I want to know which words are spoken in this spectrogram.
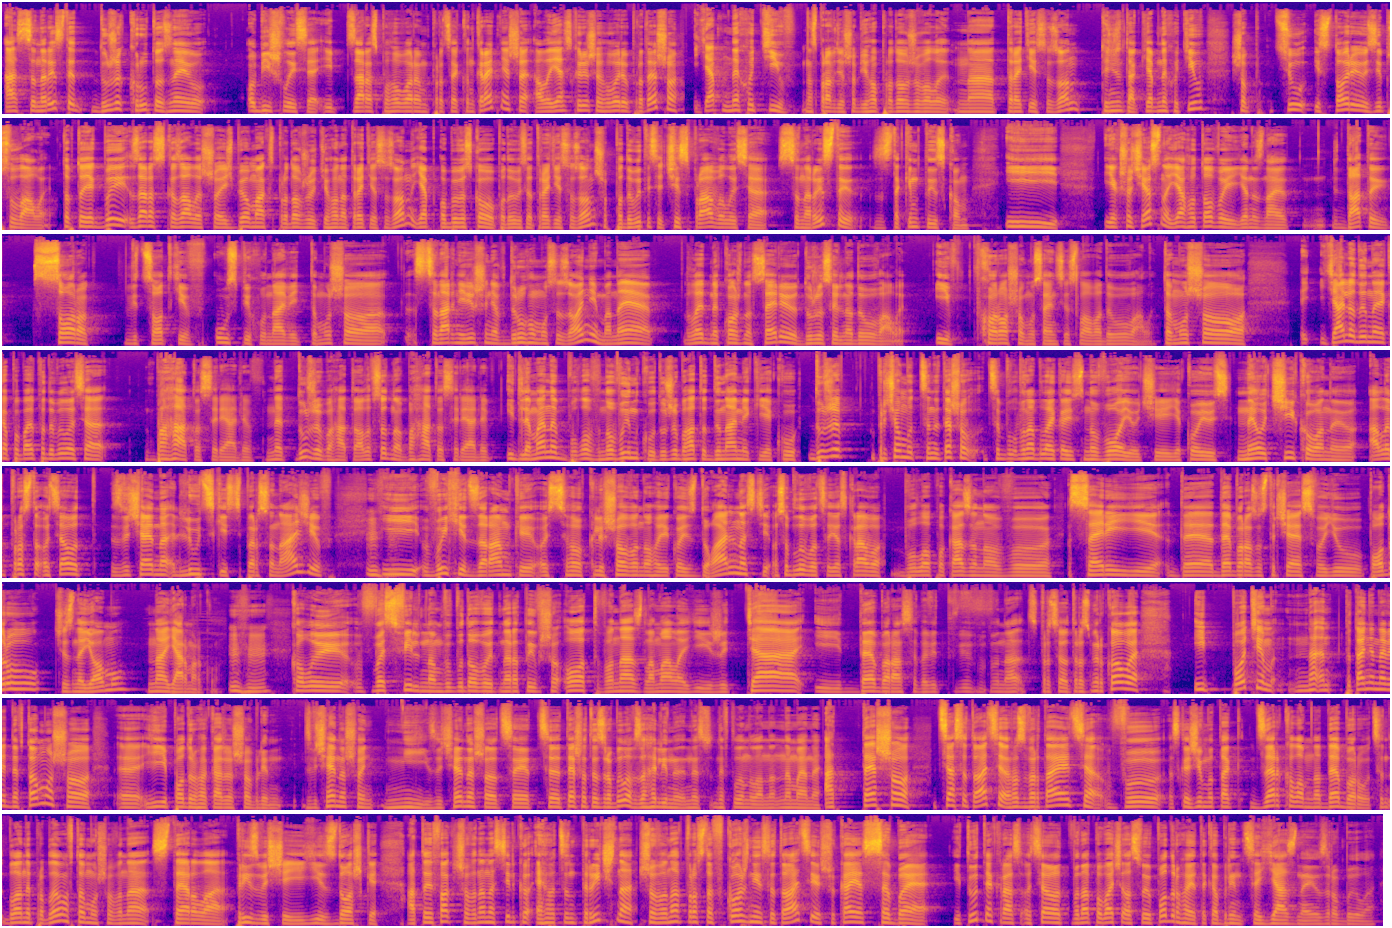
А сценаристи дуже круто з нею обійшлися, і зараз поговоримо про це конкретніше, але я скоріше говорю про те, що я б не хотів насправді, щоб його продовжували на третій сезон. Точно так, я б не хотів, щоб цю історію зіпсували. Тобто, якби зараз сказали, що HBO Max продовжують його на третій сезон, я б обов'язково подивився третій сезон, щоб подивитися, чи справилися сценаристи з таким тиском. І якщо чесно, я готовий, я не знаю, дати 40 відсотків успіху навіть, тому що сценарні рішення в другому сезоні мене ледь не кожну серію дуже сильно дивували. І в хорошому сенсі слова дивували. Тому що я людина, яка подивилася. Багато серіалів, не дуже багато, але все одно багато серіалів. І для мене було в новинку дуже багато динаміки, яку дуже Причому це не те, що це вона була якоюсь новою чи якоюсь неочікуваною, але просто оця от звичайна людськість персонажів uh і вихід за рамки ось цього клішованого якоїсь дуальності. Особливо це яскраво було показано в серії, де Дебора зустрічає свою подругу чи знайому на ярмарку. uh Коли весь фільм нам вибудовують наратив, що от вона зламала її життя, і Дебора себе від вона про це от розмірковує. І потім на питання навіть не в тому, що е, її подруга каже, що блін, звичайно, що ні. Звичайно, що це це те, що ти зробила, взагалі не не, не вплинуло на, на мене. А те, що ця ситуація розвертається в, скажімо так, дзеркалом на Дебору. Це була не проблема в тому, що вона стерла прізвище її з дошки, а той факт, що вона настільки егоцентрична, що вона просто в кожній ситуації шукає себе. І тут якраз оця от вона побачила свою подругу і така, блін, це я з нею зробила.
